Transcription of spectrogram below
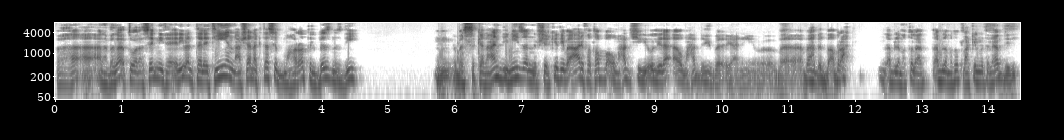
فأنا بدأت وأنا سني تقريبا 30 عشان أكتسب مهارات البيزنس دي. بس كان عندي ميزة إن في شركتي بقى عارف أطبق ومحدش يجي يقول لي لأ ومحدش يعني بهبط بقى براحتي قبل ما طلعت قبل ما تطلع كلمة الهبد دي.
